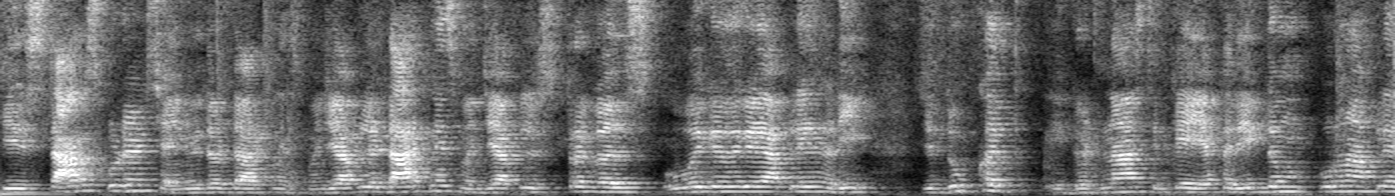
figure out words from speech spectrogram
की star couldn't shine without darkness म्हणजे आपले डार्कनेस म्हणजे आपले स्ट्रगल्स वेगळे वेगळे आपल्यासाठी जे दुःखद घटना असतील काही एखादी एकदम पूर्ण आपल्या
